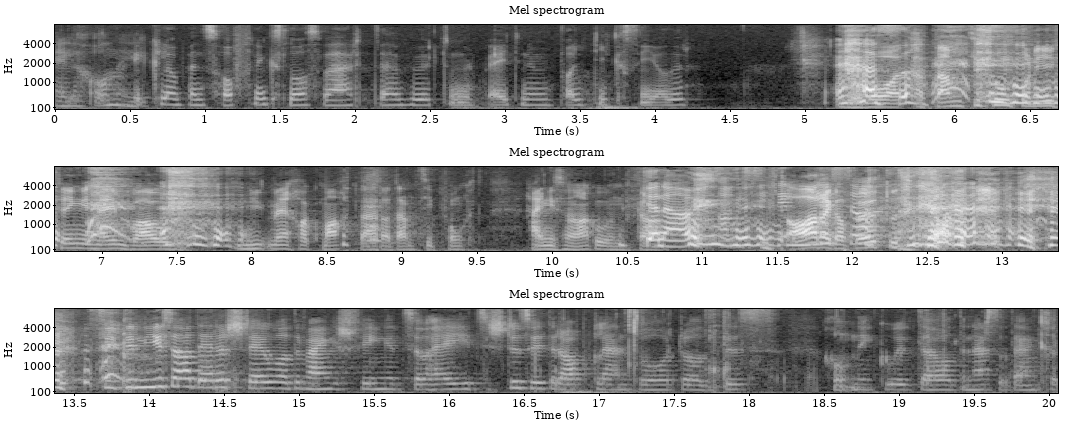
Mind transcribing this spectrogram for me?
eigentlich auch nicht. Ich glaube, wenn es hoffnungslos wäre, dann würden wir beide nicht mehr in Politik sein, oder? Ja, also. An dem Zeitpunkt, wo ich finde, hey, weil nichts mehr gemacht werden an diesem Zeitpunkt, hänge ich so an und gehe genau. Aare so, Seid ihr nie so an dieser Stelle, wo ihr manchmal findet, so, hey, jetzt ist das wieder abgelehnt worden oder das kommt nicht gut an oder dann so denkt,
